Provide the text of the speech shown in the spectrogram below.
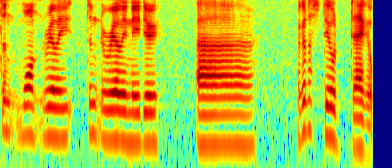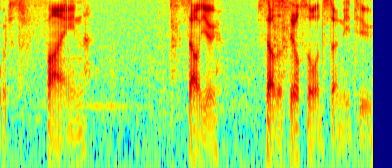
didn't want really, didn't really need you. Uh, I got a steel dagger, which is fine. Sell you. Sell the steel swords, don't need you.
